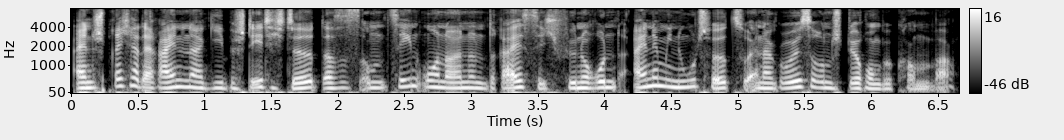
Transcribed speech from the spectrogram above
Ein Sprecher der Rheinenergie bestätigte, dass es um 10.39 Uhr für eine rund eine Minute zu einer größeren Störung gekommen war.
